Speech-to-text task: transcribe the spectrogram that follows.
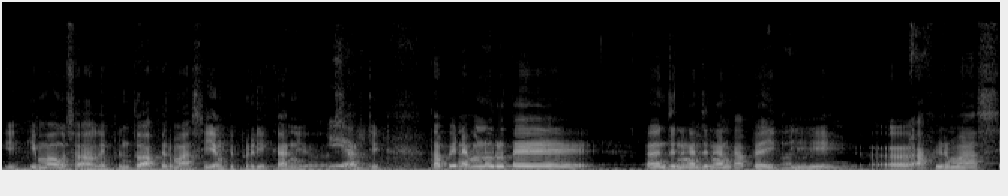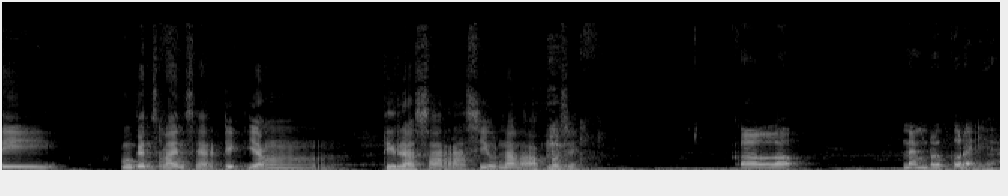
iki mau soalnya bentuk afirmasi yang diberikan ya Iya. serdik. Tapi nek menurut eh, jenengan-jenengan kabeh iki eh, afirmasi mungkin selain serdik yang dirasa rasional apa sih? Kalau nek menurutku rek ya,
